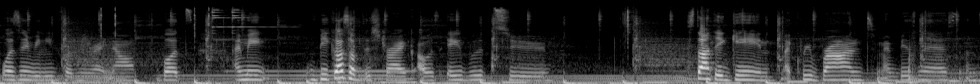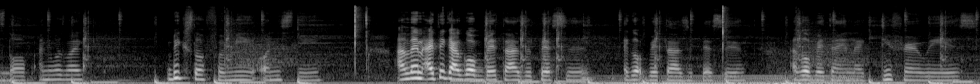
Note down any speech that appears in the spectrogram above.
wasn't really for me right now. But I mean, because of the strike, I was able to start again, like rebrand my business and stuff. And it was like big stuff for me, honestly. And then I think I got better as a person. I got better as a person. I got better in like different ways.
